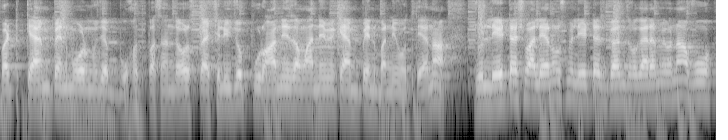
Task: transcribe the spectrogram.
बट कैंपेन मोड मुझे बहुत पसंद है। और स्पेशली जो पुराने ज़माने में कैंपेन बने होते हैं ना। जो लेटेस्ट वाले हैं ना, उसमें लेटेस्ट गन्स वगैरह में हो ना, वो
